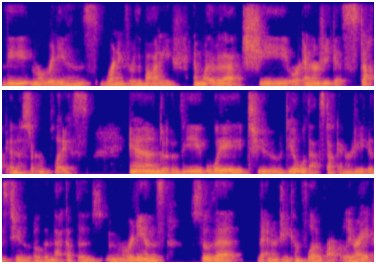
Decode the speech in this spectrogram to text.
the meridians running through the body and whether that qi or energy gets stuck in a certain place. And the way to deal with that stuck energy is to open back up those meridians so that the energy can flow properly, right?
